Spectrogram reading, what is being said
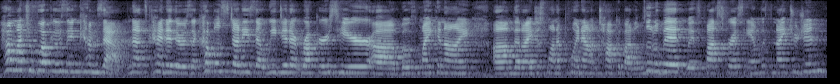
how much of what goes in comes out. And that's kind of, there's a couple studies that we did at Rutgers here, uh, both Mike and I, um, that I just want to point out and talk about a little bit with phosphorus and with nitrogen.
